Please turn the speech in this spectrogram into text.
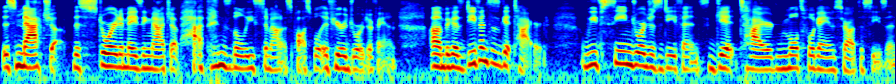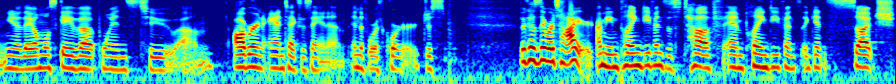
this matchup, this storied, amazing matchup, happens the least amount as possible. If you're a Georgia fan, um, because defenses get tired. We've seen Georgia's defense get tired multiple games throughout the season. You know, they almost gave up wins to um, Auburn and Texas A&M in the fourth quarter, just because they were tired. I mean, playing defense is tough, and playing defense against such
